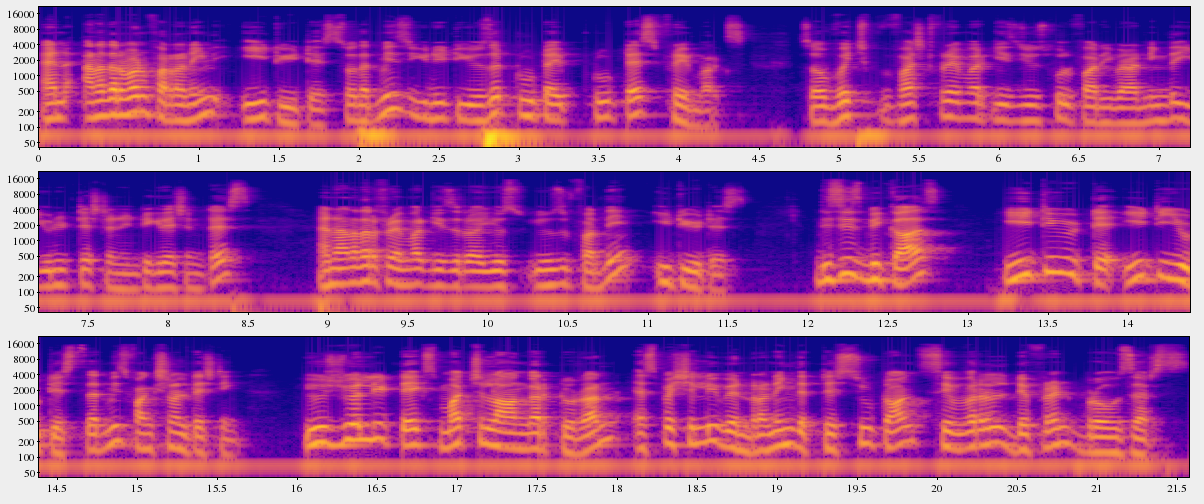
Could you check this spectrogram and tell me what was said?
and another one for running E2E test. So that means you need to use the two type two test frameworks. So which first framework is useful for running the unit test and integration test and another framework is used, for the E2E test. This is because E2E, te ETU test that means functional testing usually takes much longer to run especially when running the test suite on several different browsers.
